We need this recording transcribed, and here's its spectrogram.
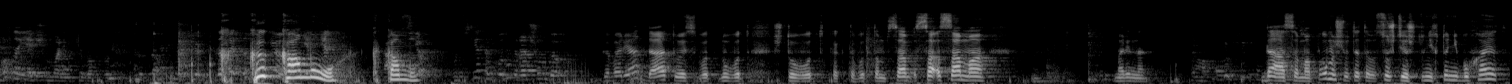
Можно я еще маленький вопрос задам? К кому? К кому? все так вот хорошо говорят, да, то есть вот, ну вот, что вот как-то вот там сам, сама... Марина? Да, самопомощь, вот это. Слушайте, что никто не бухает?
